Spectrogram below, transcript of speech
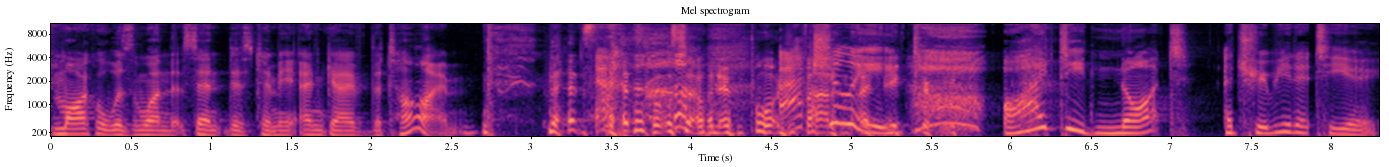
Michael was the one that sent this to me and gave the time. that's, that's also an important part Actually. I did not attribute it to you.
